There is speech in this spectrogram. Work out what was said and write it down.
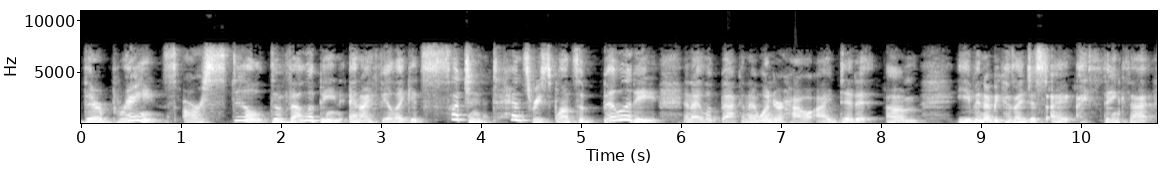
their brains are still developing. And I feel like it's such intense responsibility. And I look back and I wonder how I did it, um, even because I just, I, I think that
